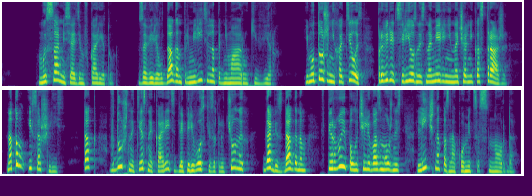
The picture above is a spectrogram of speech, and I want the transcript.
«Мы сами сядем в карету», – заверил Даган, примирительно поднимая руки вверх. Ему тоже не хотелось проверять серьезность намерений начальника стражи. На том и сошлись. Так, в душной тесной карете для перевозки заключенных Габи с Даганом впервые получили возможность лично познакомиться с Нордо.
